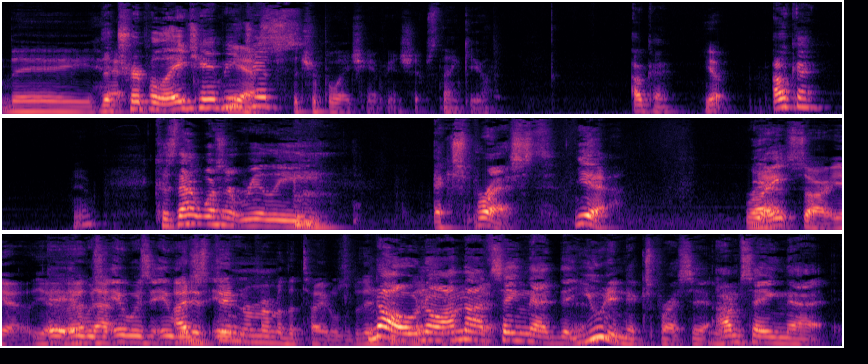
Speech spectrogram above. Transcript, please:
They The ha- AAA championships? Yes, the AAA championships. Thank you. Okay. Yep. Okay. Yep. Because that wasn't really expressed, Yeah. right? Yeah, sorry. Yeah. Yeah. It, that- it was. that- It was. It was. I just it- didn't remember the titles. But No, no, I'm not yeah. saying that that Yeah. you didn't express it. I'm saying that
